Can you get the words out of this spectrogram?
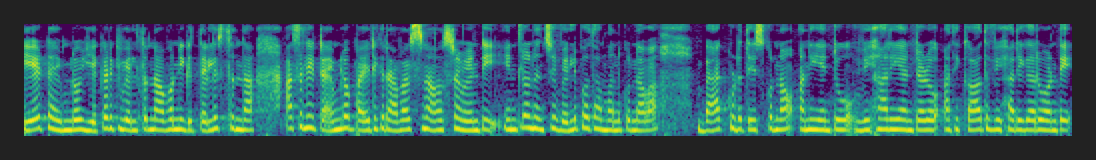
ఏ టైంలో ఎక్కడికి వెళ్తున్నావో నీకు తెలుస్తుందా? అసలు ఈ టైంలో బయటికి రావాల్సిన అవసరం ఏంటి? ఇంట్లో నుంచి వెళ్ళిపోదాం అనుకున్నావా? బ్యాగ్ కూడా తీసుకున్నావు? అని అంటూ విహారి అంటాడు. అది కాదు విహారి గారు అంటే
